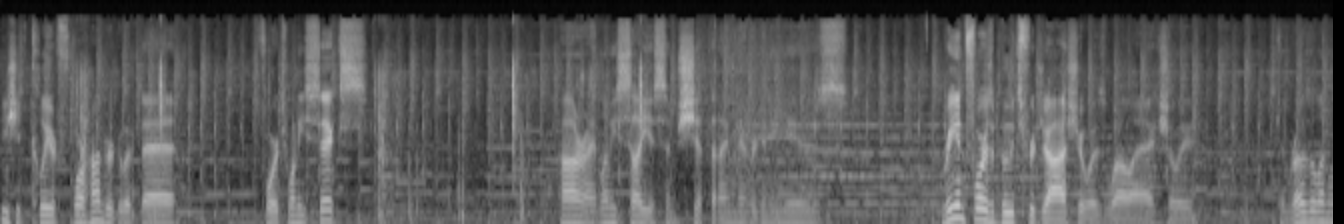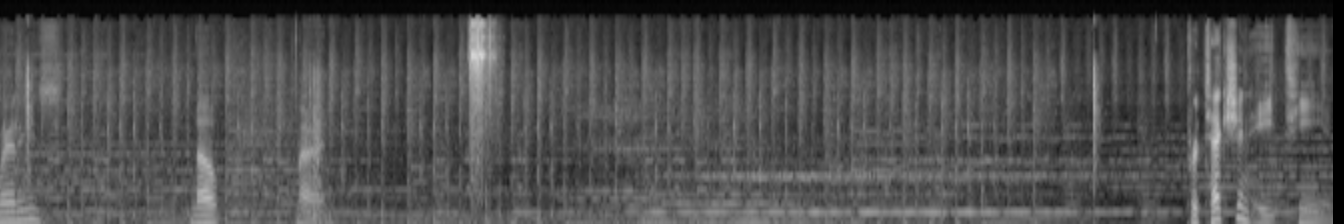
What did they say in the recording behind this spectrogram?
You should clear 400 with that. 426. Alright, let me sell you some shit that I'm never gonna use. Reinforced boots for Joshua as well, actually. Can Rosalind wear these? No. Alright. Protection 18.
